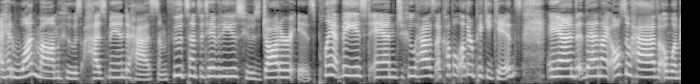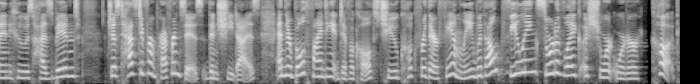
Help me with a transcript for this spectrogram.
I had one mom whose husband has some food sensitivities, whose daughter is plant based, and who has a couple other picky kids. And then I also have a woman whose husband just has different preferences than she does. And they're both finding it difficult to cook for their family without feeling sort of like a short order cook.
